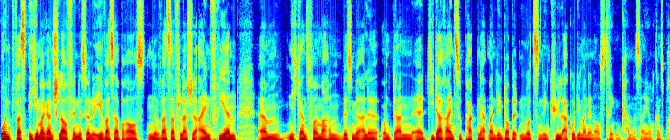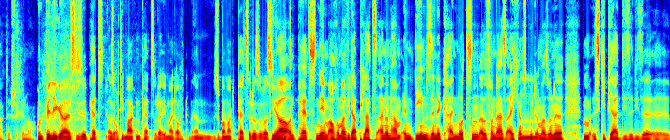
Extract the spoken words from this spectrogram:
und was ich immer ganz schlau finde, ist, wenn du eh Wasser brauchst, eine Wasserflasche einfrieren, ähm, nicht ganz voll machen, wissen wir alle, und dann äh, die da reinzupacken, hat man den doppelten Nutzen, den Kühlakku, den man dann austrinken kann. Das ist eigentlich auch ganz praktisch, genau. Und billiger als diese Pads, also auch die Markenpads oder eben halt auch ähm, Supermarktpads oder sowas. Ja, und Pads nehmen auch immer wieder Platz ein und haben in dem Sinne keinen Nutzen. Also von daher ist eigentlich ganz gut immer so eine, es gibt ja diese, diese äh,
